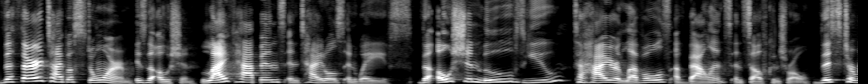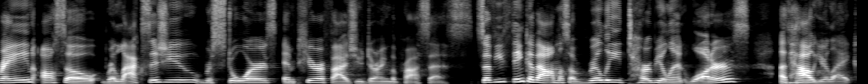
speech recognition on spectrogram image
The third type of storm is the ocean. Life happens in tidals and waves. The ocean moves you to higher levels of balance and self control. This terrain also relaxes you, restores, and purifies you during the process. So if you think about almost a really turbulent waters of how you're like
